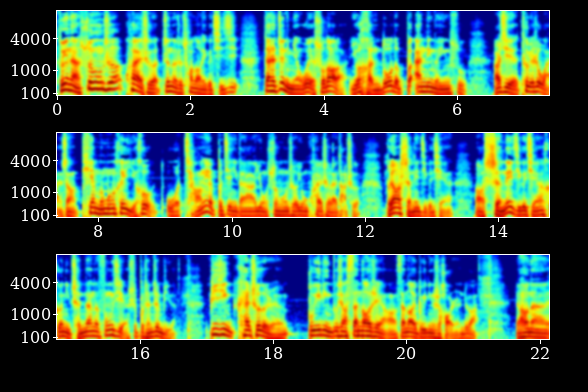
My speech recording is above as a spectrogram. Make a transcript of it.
所以呢，顺风车、快车真的是创造了一个奇迹。但是这里面我也说到了，有很多的不安定的因素。而且特别是晚上天蒙蒙黑以后，我强烈不建议大家用顺风车、用快车来打车，不要省那几个钱啊！省那几个钱和你承担的风险是不成正比的。毕竟开车的人不一定都像三刀这样啊，三刀也不一定是好人，对吧？然后呢，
